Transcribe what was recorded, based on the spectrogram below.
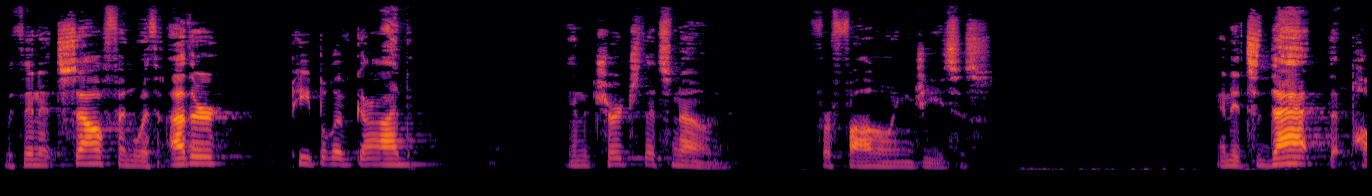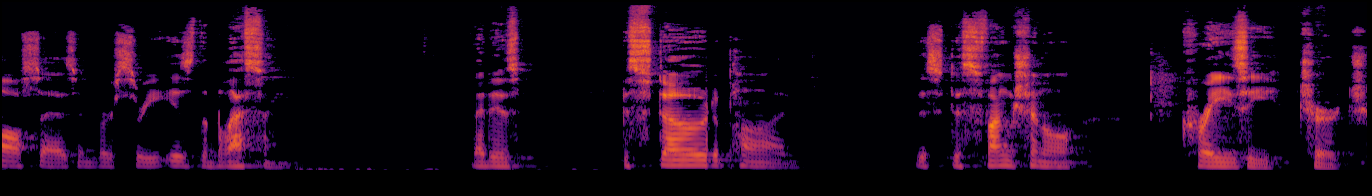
within itself and with other people of God, and a church that's known for following Jesus. And it's that that Paul says in verse 3 is the blessing that is bestowed upon this dysfunctional, crazy church.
